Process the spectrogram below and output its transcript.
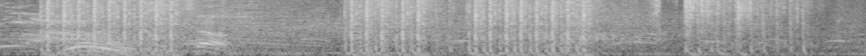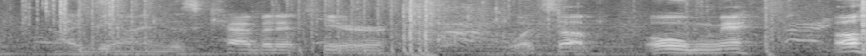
Ooh, what's up? Hide behind this cabinet here. What's up? Oh man. Oh.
